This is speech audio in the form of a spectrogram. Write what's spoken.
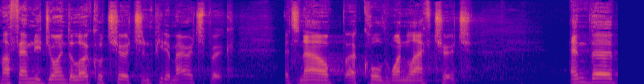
my family joined the local church in Pietermaritzburg. It's now uh, called One Life Church. And the,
